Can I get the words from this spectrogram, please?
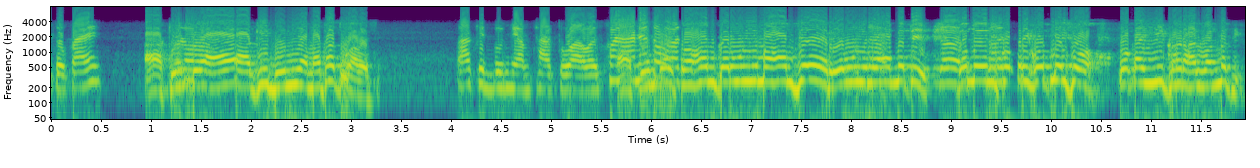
તો ભાઈ. આ આખી દુનિયામાં થતું આવે છે. આખી દુનિયામાં થતું આવે છે. પણ આને તો સહન કરવું ઈ મહાન છે રહેવું ઈ મહાન નથી. ગમે એની છોકરી ગોતી આવીશો તો કઈ ઈ ઘર હાલવાનું નથી.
